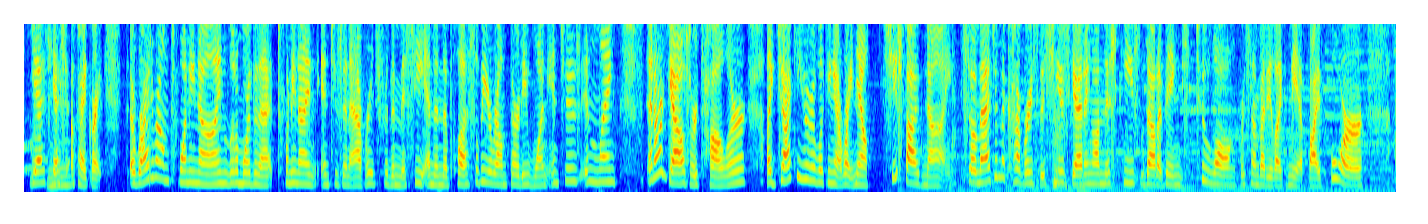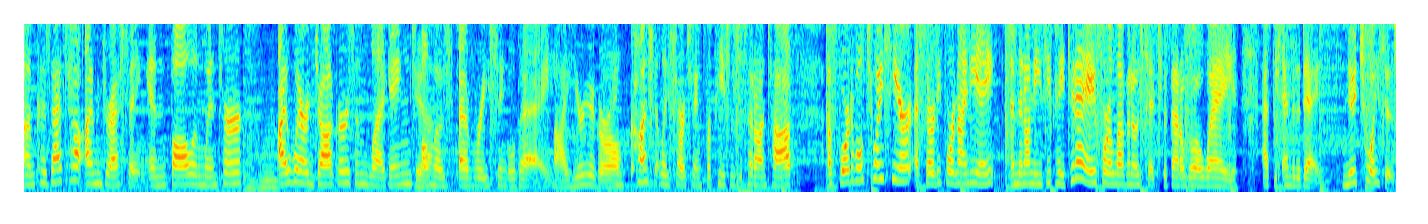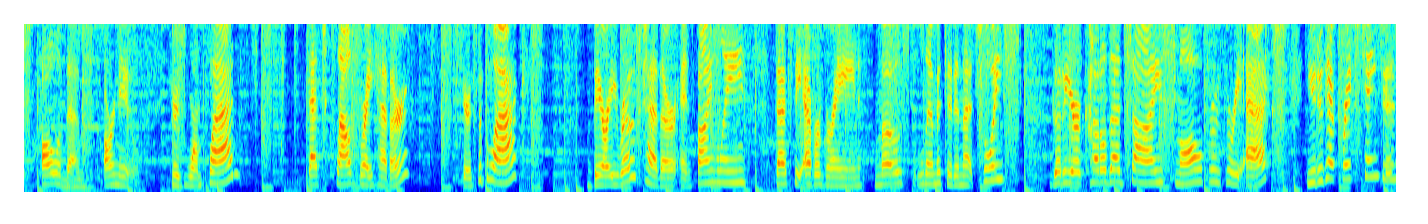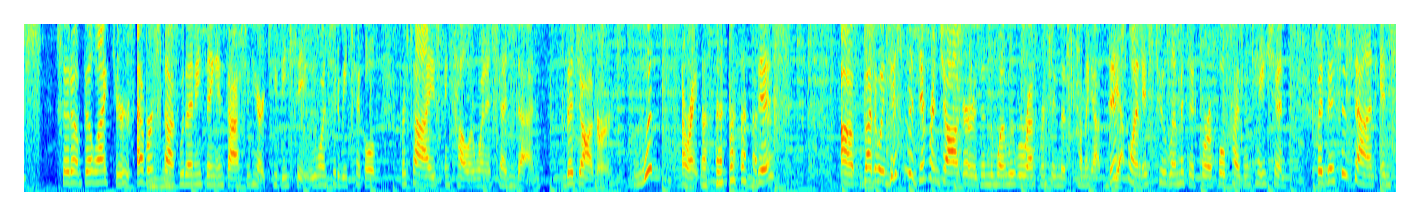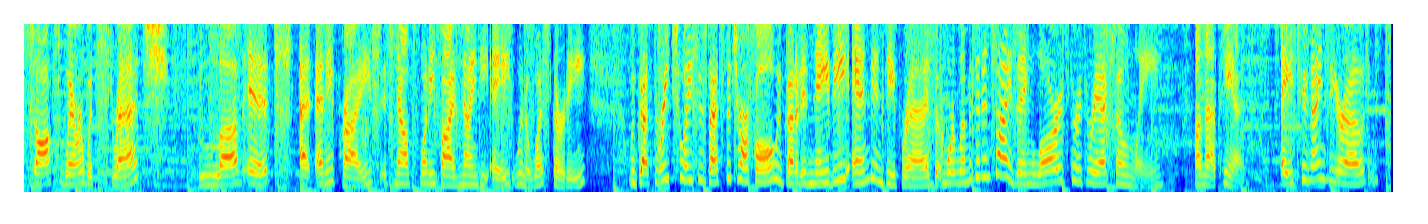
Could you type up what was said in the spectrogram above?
Yes, yes, Mm-hmm. okay, great. Uh, right around 29, a little more than that, 29 inches in average for the Missy, and then the plus will be around 31 inches in length. And our gals are taller. Like Jackie, who you're looking at right now, she's 5'9". So imagine the coverage that she is getting on this piece without it being too long for somebody like me at 5'4", because that's how I'm dressing in fall and winter. I wear joggers and leggings. Yeah. almost every single day I hear you, girl. constantly searching for pieces to put on top. Affordable choice here at $34.98 and then on Easy Pay today for $11.06, but that'll go away at the end of the day. New choices, all of them mm-hmm. are new. Here's warm plaid. That's cloud gray heather. Here's the black, berry rose heather, and finally, that's the evergreen, most limited in that choice. Go to your cuddle dud size, small through 3X. You do get free exchanges, so don't feel like you're ever stuck with anything in fashion here at QVC. We want you to be tickled for size and color when it's said and done. The jogger. Whoop. All right. this uh, by the way, this is a different jogger than the one we were referencing that's coming up. This Yeah. one is too limited for a full presentation, but this is done in Softwear with stretch. Love it at any price. It's now $25.98 when it was 30 We've got three choices. That's the charcoal. We've got it in navy and in deep red, but more limited in sizing, large through 3X only on that pant. A290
